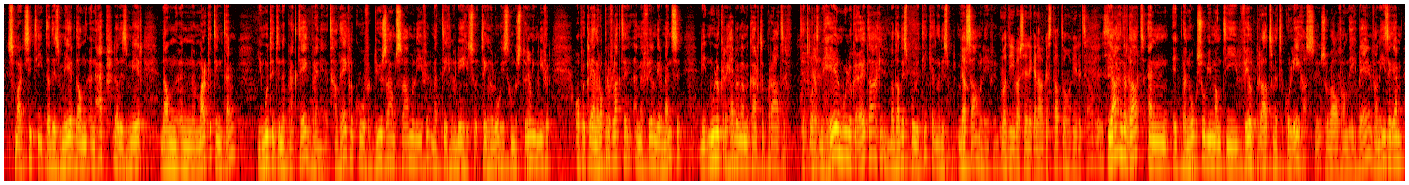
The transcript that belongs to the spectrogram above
Smart City, dat is meer dan een app, dat is meer dan een marketingterm. Je moet het in de praktijk brengen. Het gaat eigenlijk over duurzaam samenleven met technologische, technologische ondersteuning liever op een kleiner oppervlakte en met veel meer mensen die het moeilijker hebben met elkaar te praten. Dit wordt een heel moeilijke uitdaging, maar dat is politiek en dat is mee samenleven. Maar die waarschijnlijk in elke stad ongeveer hetzelfde is. Ja, inderdaad. En ik ben ook zo iemand die veel praat met de collega's, hè. zowel van dichtbij, van Isegem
